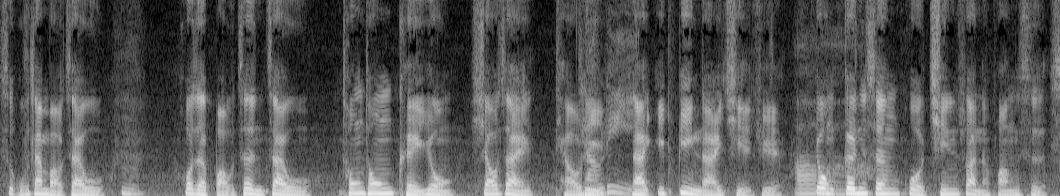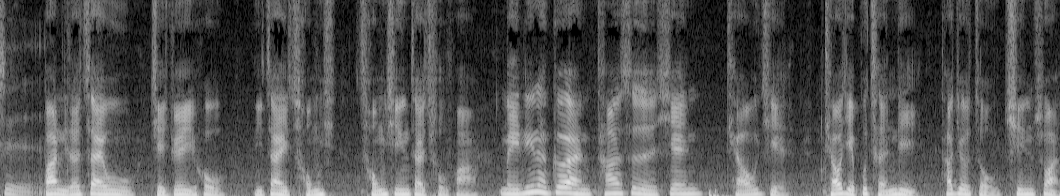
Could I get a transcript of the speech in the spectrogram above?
是无担保债务，嗯，或者保证债务，通通可以用消债条例来一并来解决，用更生或清算的方式，是把你的债务解决以后，你再重重新再出发。美林的个案，他是先调解，调解不成立，他就走清算，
